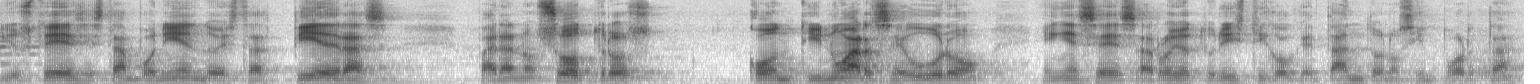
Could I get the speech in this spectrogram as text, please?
y ustedes están poniendo estas piedras para nosotros continuar seguro en ese desarrollo turístico que tanto nos importa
